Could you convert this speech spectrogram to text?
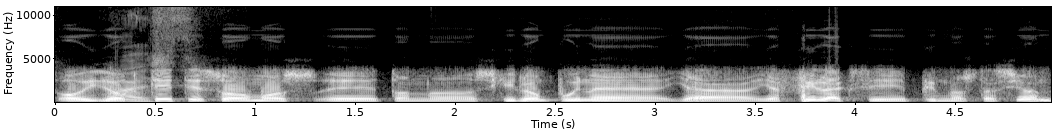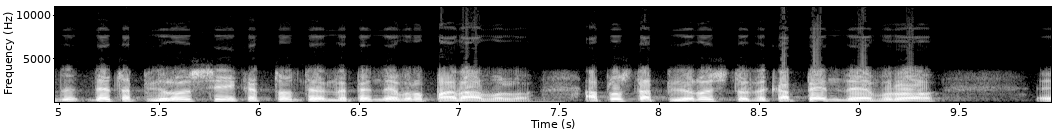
ο ιδιοκτήτης όμως ε, των ε, σκυλιών που είναι για, για φύλαξη πυμνοστασιών δεν, δεν τα πληρώσει 135 ευρώ παράβολο. Απλώς θα πληρώσει το 15 ευρώ ε,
